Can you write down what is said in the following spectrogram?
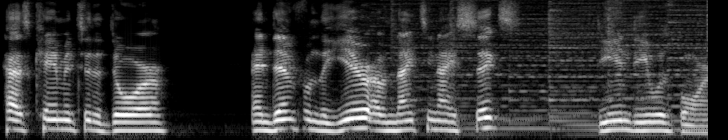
has came into the door, and then from the year of 1996, D&D was born.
